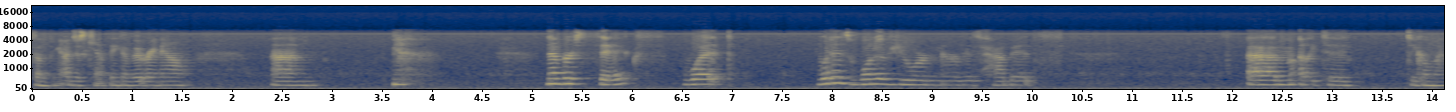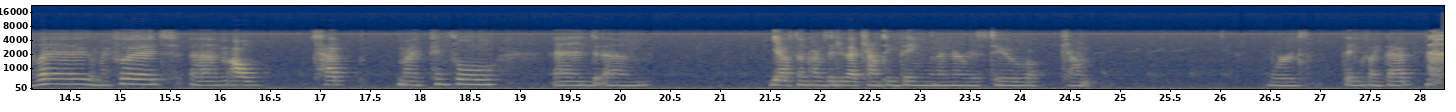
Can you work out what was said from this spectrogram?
something. I just can't think of it right now. Um, number six, what what is one of your nervous habits? Um, I like to jiggle my leg or my foot. Um, I'll tap my pencil and um, yeah, sometimes I do that counting thing when I'm nervous too. I'll count words, things like that.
